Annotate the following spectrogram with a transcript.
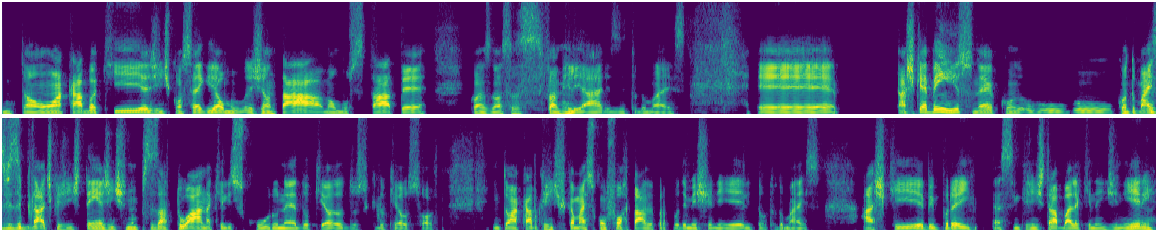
então, acaba que a gente consegue jantar, almoçar até com as nossas familiares e tudo mais. É, acho que é bem isso, né? Quando, o, o, quanto mais visibilidade que a gente tem, a gente não precisa atuar naquele escuro, né, do que é, do, do que é o software. Então acaba que a gente fica mais confortável para poder mexer nele, então tudo mais. Acho que é bem por aí. É assim que a gente trabalha aqui na engineering,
